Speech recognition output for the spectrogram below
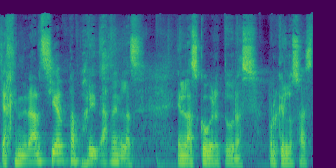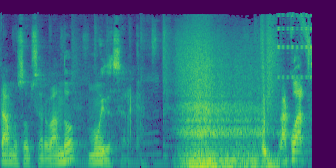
y a generar cierta paridad en las, en las coberturas, porque los estamos observando muy de cerca. La 4.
